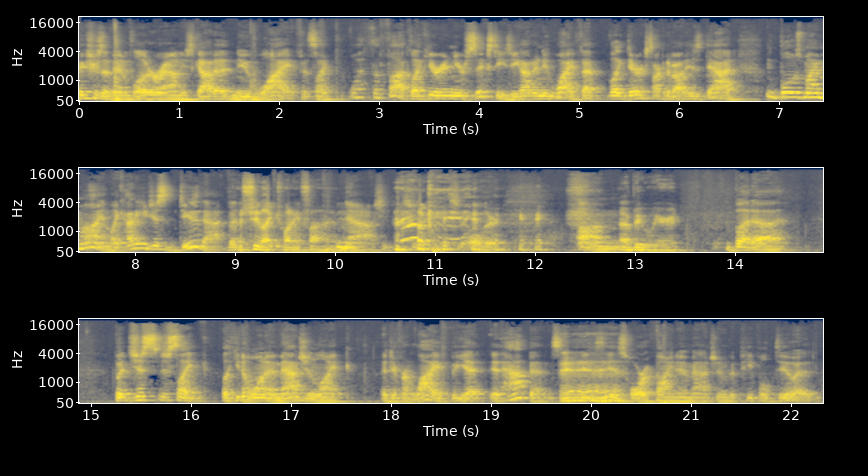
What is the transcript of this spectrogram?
Pictures of him float around. He's got a new wife. It's like what the fuck? Like you're in your 60s, you got a new wife. That like Derek's talking about his dad. It blows my mind. Like how do you just do that? But Is she like 25? no, she, she- she's older. Um, That'd be weird. but uh but just just like like you don't want to imagine like a different life but yet it happens Yeah, It- yeah, it is yeah. horrifying to imagine but people do it,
